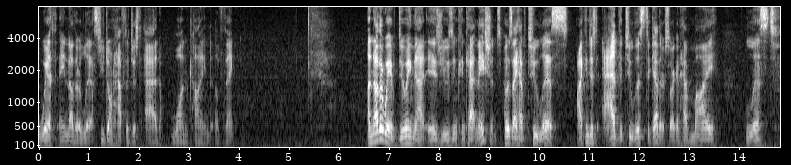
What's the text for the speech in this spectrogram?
with another list. You don't have to just add one kind of thing. Another way of doing that is using concatenation. Suppose I have two lists. I can just add the two lists together. So I can have my list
